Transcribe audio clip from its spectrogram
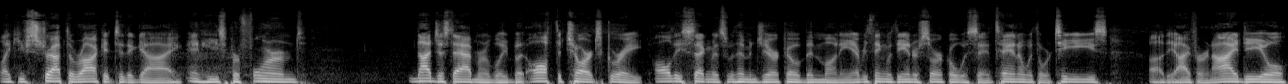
Like you've strapped the rocket to the guy, and he's performed not just admirably, but off the charts great. All these segments with him and Jericho have been money. Everything with the inner circle with Santana, with Ortiz, uh, the eye for an eye deal,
